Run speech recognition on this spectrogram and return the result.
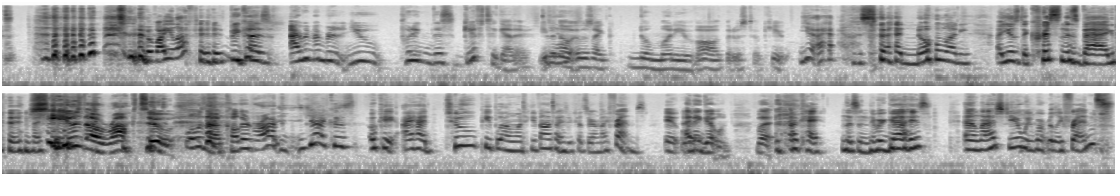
Why are you laughing? because I remember you putting this gift together, even Yeah. though it was like no money involved, but it was still cute. Yeah, I had, I had no money. I used a Christmas bag then. She used a rock too. What was that? A colored rock? Yeah, because okay, I had two people I wanted to give Valentine's because they're my friends. It I didn't get one, but Okay, listen, they were guys, and last year we weren't really friends.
